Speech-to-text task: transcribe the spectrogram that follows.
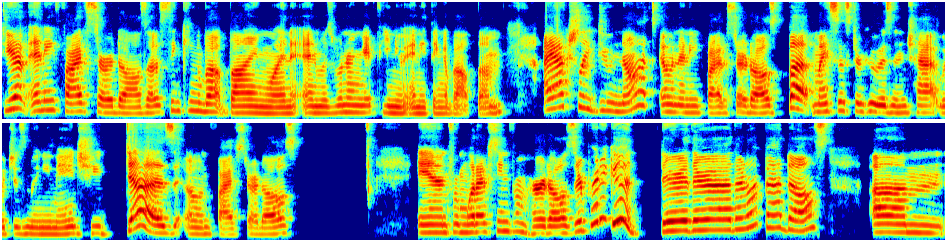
Do you have any five star dolls? I was thinking about buying one and was wondering if you knew anything about them. I actually do not own any five star dolls, but my sister, who is in chat, which is Mooney Maid, she does own five star dolls. And from what I've seen from her dolls, they're pretty good. They're they're uh, they're not bad dolls. Um,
